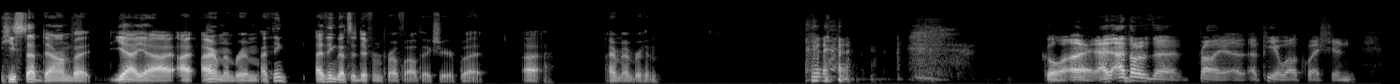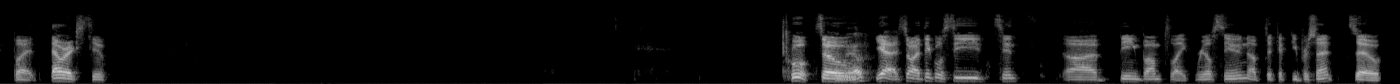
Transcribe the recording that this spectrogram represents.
He stepped down, but yeah, yeah, I, I remember him. I think I think that's a different profile picture, but uh, I remember him. Cool. All right. I, I thought it was a probably a, a POL question, but that works too. Cool. So yeah, so I think we'll see synth uh, being bumped like real soon, up to fifty percent. So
